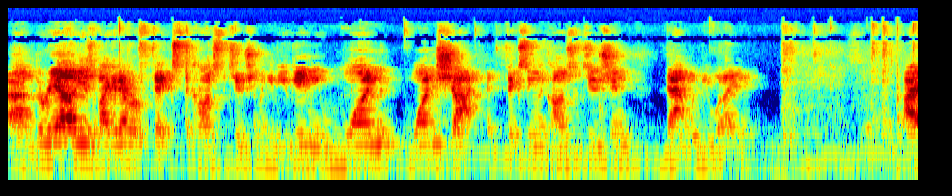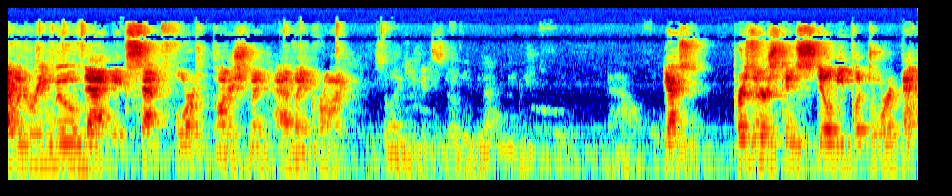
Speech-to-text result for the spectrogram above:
Uh, the reality is, if I could ever fix the Constitution, like if you gave me one one shot at fixing the Constitution, that would be what I did. I would remove that except for punishment of a crime. So, like, you can still do that now? Yes, prisoners can still be put to work now.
